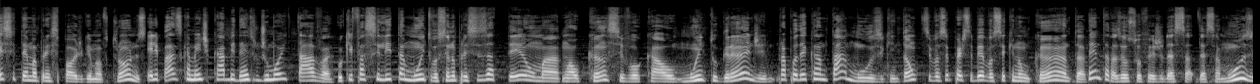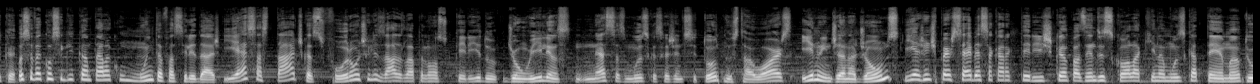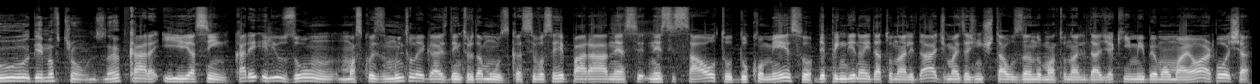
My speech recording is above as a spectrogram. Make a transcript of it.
esse tema principal de Game of Thrones, ele basicamente cabe dentro de uma oitava, o que facilita muito. Você não precisa ter uma, um alcance vocal muito grande para poder cantar a música. Então, se você perceber, você que não canta, tenta fazer o solfejo dessa, dessa música, você vai conseguir cantar ela com muita facilidade. E essas táticas foram utilizadas lá pelo nosso querido John Williams nessas músicas que a gente citou, no Star Wars e no Indiana Jones, e a gente percebe essa característica fazendo escola aqui na música tema do Game of Thrones, né? Cara, e assim, cara, ele usou um, umas coisas muito legais dentro da música. Se você reparar nesse, nesse salto do começo, dependendo aí da tonalidade, mas a gente tá usando uma tonalidade aqui em Mi bemol maior, poxa,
